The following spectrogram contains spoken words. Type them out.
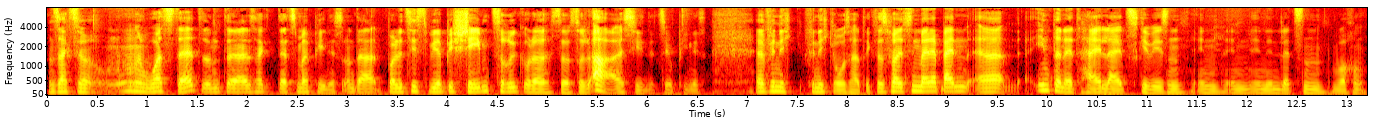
und sagt so, "Mm, what's that? Und äh, er sagt, that's my penis. Und der Polizist wird beschämt zurück oder so, so ah, I see, that's your penis. Äh, Finde ich, find ich großartig. Das war, sind meine beiden äh, Internet-Highlights gewesen in, in, in den letzten Wochen.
